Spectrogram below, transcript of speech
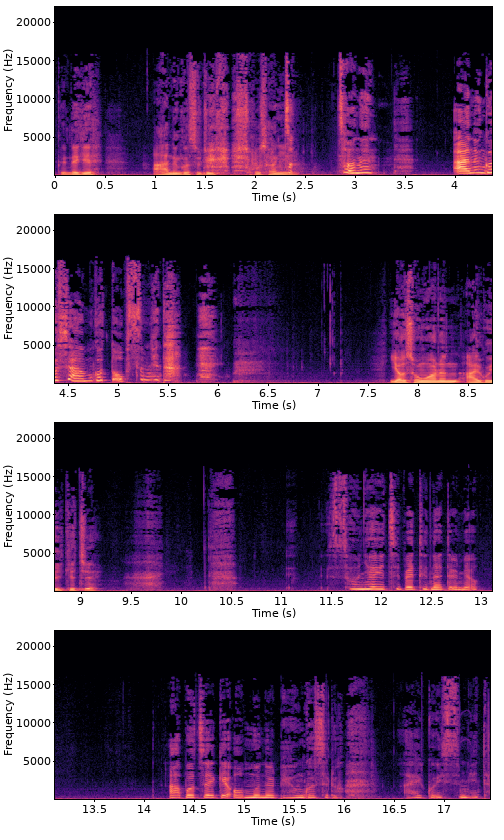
그 내게 아는 것을 좀 소상히. 저, 저는 아는 것이 아무것도 없습니다. 여송화는 알고 있겠지? 소녀의 집에 드나들며 아버지에게 업문을 배운 것으로 알고 있습니다.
